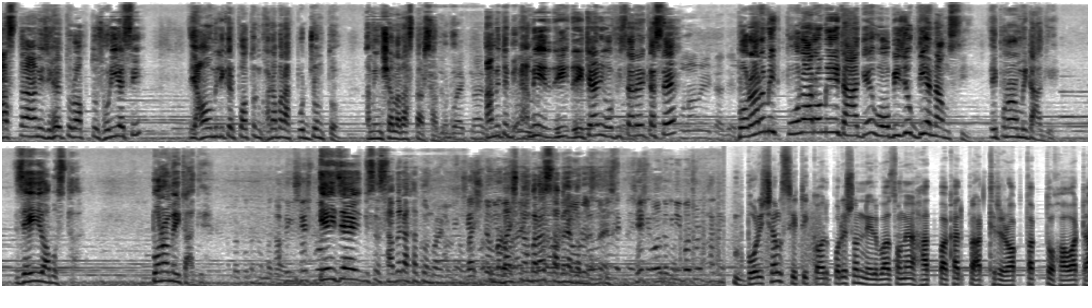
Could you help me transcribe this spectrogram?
রাস্তায় আমি যেহেতু রক্ত ঝরিয়েছি এই আওয়ামী লীগের পতন ঘটাবার আগ পর্যন্ত আমি ইনশাল্লাহ রাস্তা আর ছাড়বো না। আমি তো আমি রিটার্নিং অফিসারের কাছে পনেরো মিনিট পনেরো মিনিট আগে অভিযোগ দিয়ে নামছি। এই পনেরো মিনিট আগে, যে এই অবস্থা, পনেরো মিনিট আগে। এই যে সাবেরা খাতুন বাইশ number Sabera Barishal city corporation নির্বাচনের হাত পাখার প্রার্থীর রক্তাক্ত হওয়াটা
